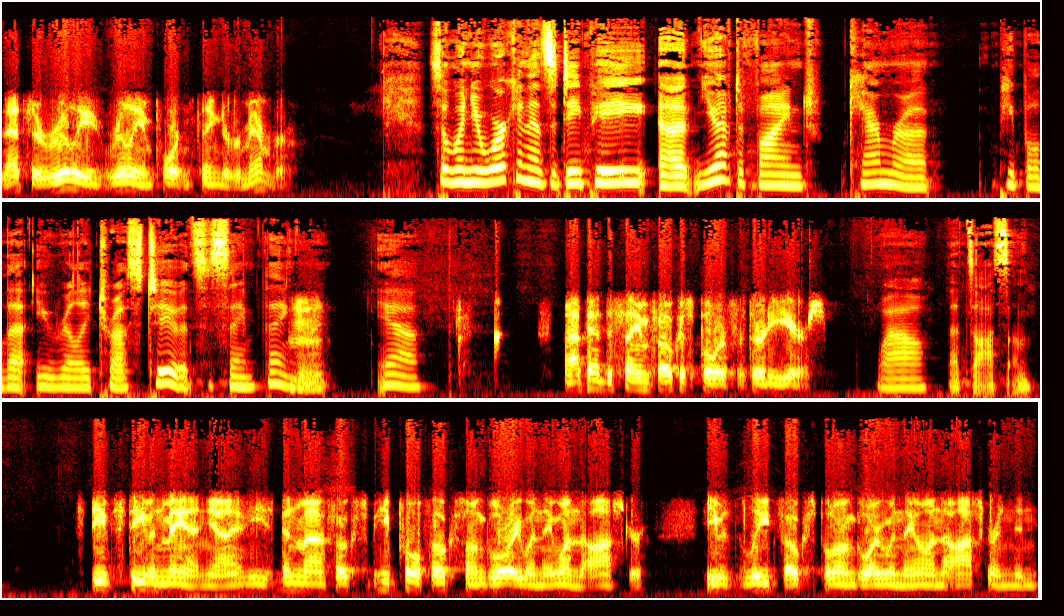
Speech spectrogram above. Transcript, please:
that's a really really important thing to remember. So when you're working as a DP, uh, you have to find camera people that you really trust too. It's the same thing, mm-hmm. right? Yeah. I've had the same focus puller for 30 years. Wow, that's awesome. Steve Stephen Mann, yeah, he's been my focus. He pulled focus on Glory when they won the Oscar. He was the lead focus puller on Glory when they won the Oscar, and then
